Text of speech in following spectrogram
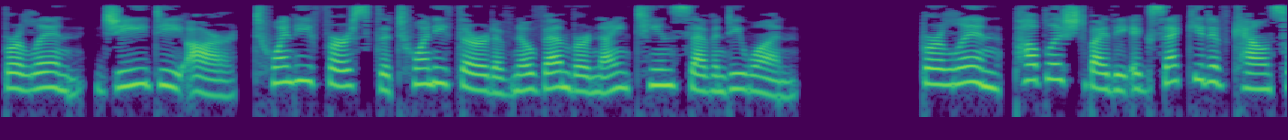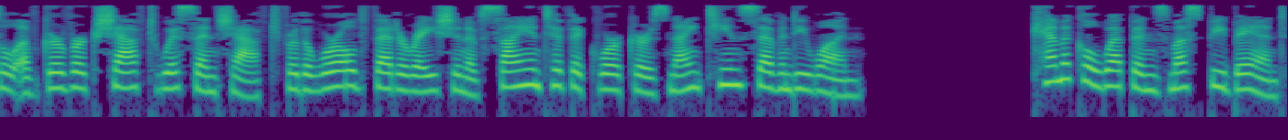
Berlin, GDR, 21–23 November 1971. Berlin published by the Executive Council of Gewerkschaft Wissenschaft for the World Federation of Scientific Workers 1971 chemical weapons must be banned,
